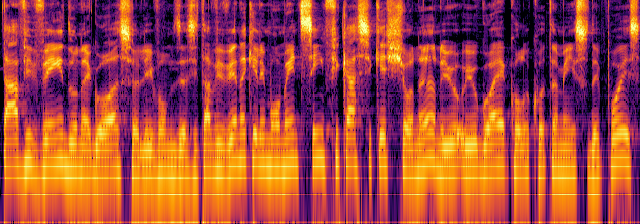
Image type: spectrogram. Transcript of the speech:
tá vivendo o negócio ali, vamos dizer assim, tá vivendo aquele momento sem ficar se questionando, e, o, e o Goya colocou também isso depois.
